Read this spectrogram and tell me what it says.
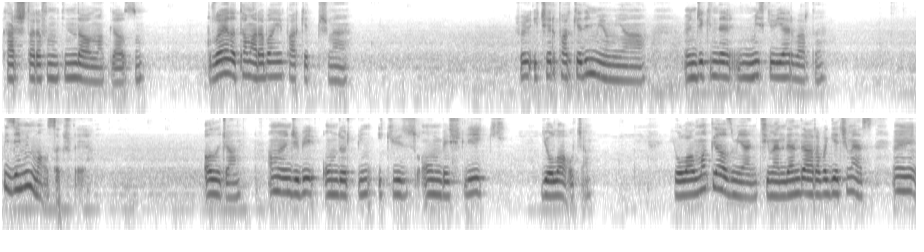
Karşı tarafınkini de almak lazım. Buraya da tam arabayı park etmişim ha. Şöyle içeri park edilmiyor mu ya? Öncekinde mis gibi yer vardı. Bir zemin mi alsak şuraya? Alacağım. Ama önce bir 14.215'lik yola alacağım. Yol almak lazım yani. Çimenden de araba geçmez. Ee,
